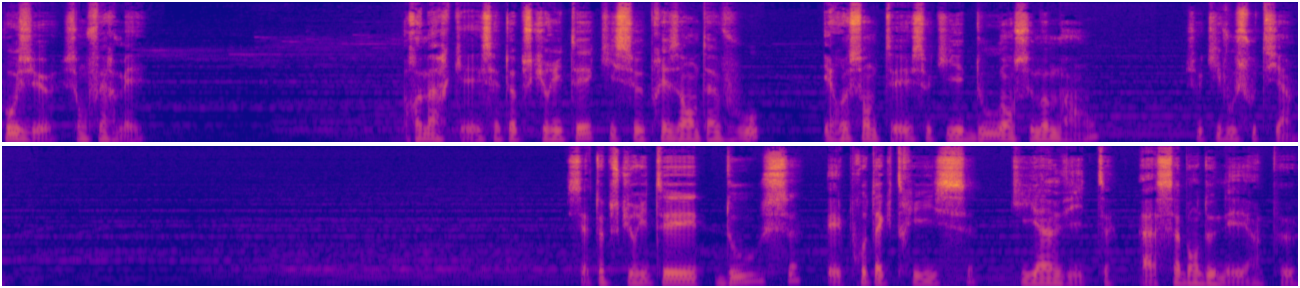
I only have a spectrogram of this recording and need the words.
Vos yeux sont fermés. Remarquez cette obscurité qui se présente à vous et ressentez ce qui est doux en ce moment, ce qui vous soutient. Cette obscurité douce et protectrice qui invite à s'abandonner un peu.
